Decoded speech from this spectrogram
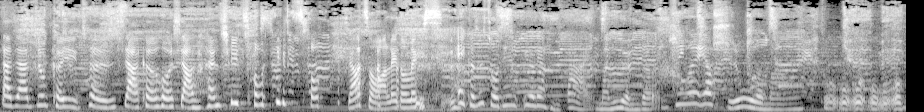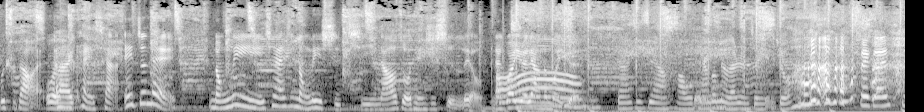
大家就可以趁下课或下班去走一走，只要走啊，累都累死了。哎、欸，可是昨天月亮很大哎，蛮圆的，是因为要十五了吗？我我我我我我不知道哎，我来看一下。哎、欸，真的哎，农历现在是农历十七，然后昨天是十六，难怪月亮那么圆。原来是这样，好，我平常都没有在认真研究，没关系。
